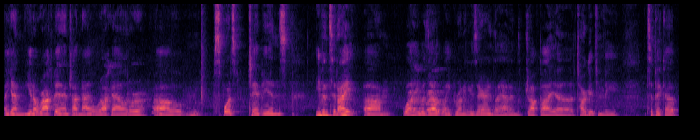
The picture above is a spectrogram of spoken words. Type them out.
again you know rock band chad and i will rock out or uh, sports champions even tonight um while he was out like running his errands i had him drop by uh target for me to pick up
